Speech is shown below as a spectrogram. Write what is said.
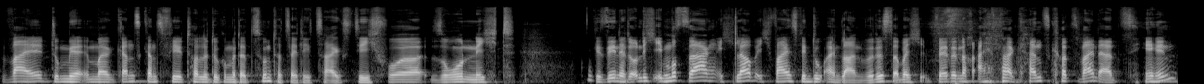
weil du mir immer ganz, ganz viel tolle Dokumentation tatsächlich zeigst, die ich vorher so nicht gesehen hätte. Und ich, ich muss sagen, ich glaube, ich weiß, wen du einladen würdest, aber ich werde noch einmal ganz kurz weiter erzählen.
